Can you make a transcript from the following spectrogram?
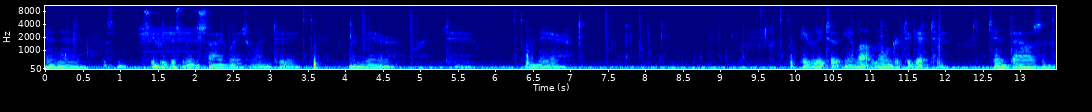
And then let's see if we just move sideways. One, two, one there, one, two, one there. It really took me a lot longer to get to 10,000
